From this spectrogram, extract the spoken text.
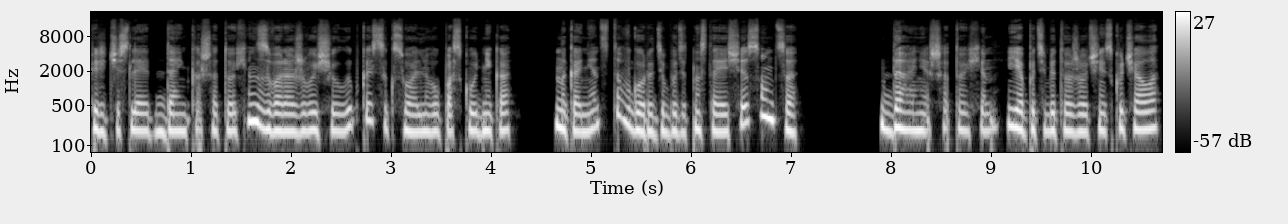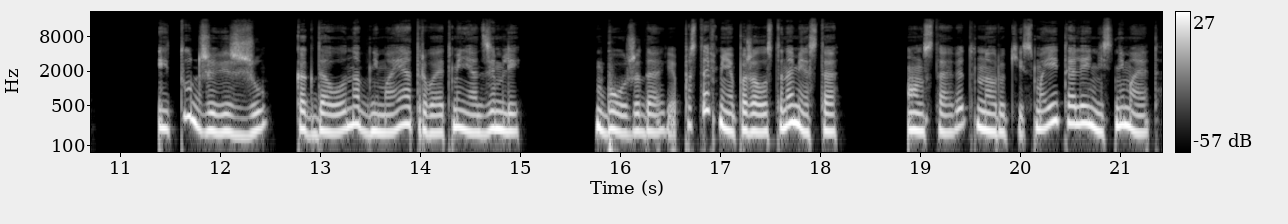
Перечисляет Данька Шатохин с завораживающей улыбкой сексуального паскудника. Наконец-то в городе будет настоящее солнце. «Даня Шатохин, я по тебе тоже очень скучала». И тут же визжу, когда он, обнимая, отрывает меня от земли. «Боже, Дарья, поставь меня, пожалуйста, на место». Он ставит, но руки с моей талии не снимает,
